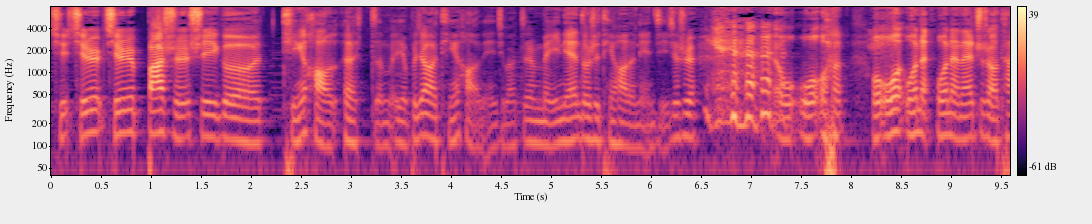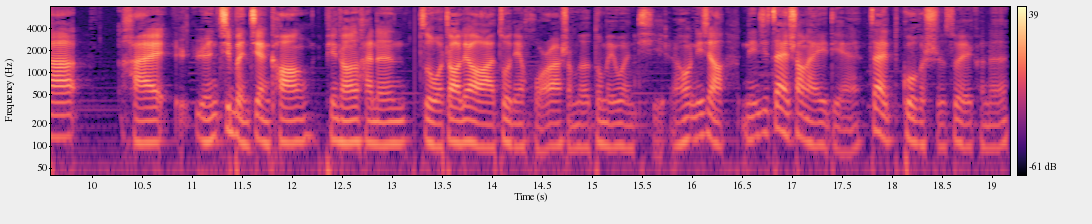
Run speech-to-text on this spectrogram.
其其实其实八十是一个挺好的，呃，怎么也不叫挺好的年纪吧，就是每一年都是挺好的年纪。就是 我我我我我奶我奶奶至少她还人基本健康，平常还能自我照料啊，做点活啊什么的都没问题。然后你想年纪再上来一点，再过个十岁，可能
